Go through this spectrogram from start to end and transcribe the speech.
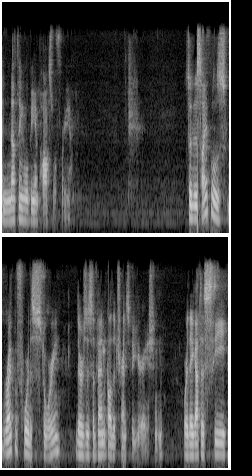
and nothing will be impossible for you. So the disciples, right before the story, there was this event called the Transfiguration, where they got to see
